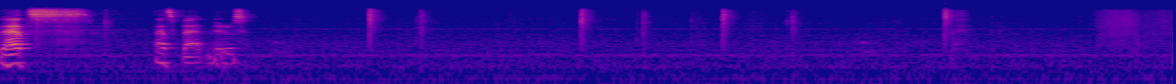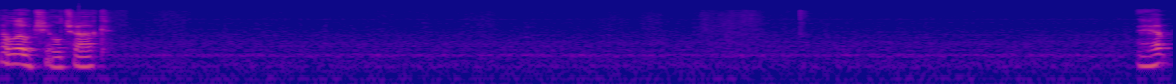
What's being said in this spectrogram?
That's that's bad news. Hello, Chilchuck. Yep.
